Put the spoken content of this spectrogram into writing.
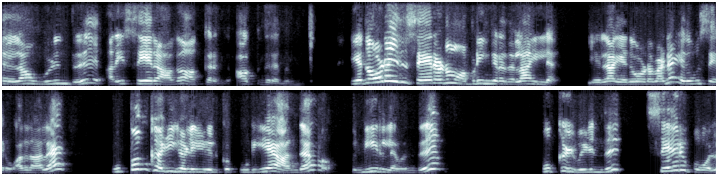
எல்லாம் விழுந்து அதை சேராக ஆக்குறது ஆக்குகிறது. எதோட இது சேரணும் அப்படிங்கறதெல்லாம் இல்ல. எல்லாம் எதோட வேணா எதுவும் சேரும். அதனால உப்பங்கழிகளில் இருக்கக்கூடிய அந்த நீர்ல வந்து பூக்கள் விழுந்து சேறு போல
